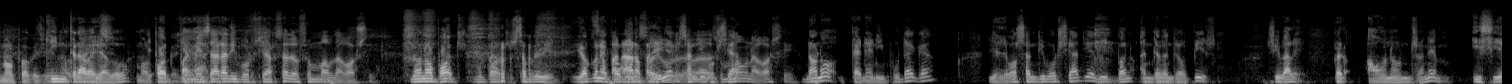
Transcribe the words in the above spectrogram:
Molt poca gent. Quin treballador Molt pot poca I a més, ara divorciar-se deu ser un mal negoci. No, no pots, no pots, està prohibit. Jo conec alguna parella que s'han és un divorciat. mal negoci. No, no, tenen hipoteca i llavors s'han divorciat i han dit, bueno, hem de vendre el pis. Sí, vale, però a on ens anem? I si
